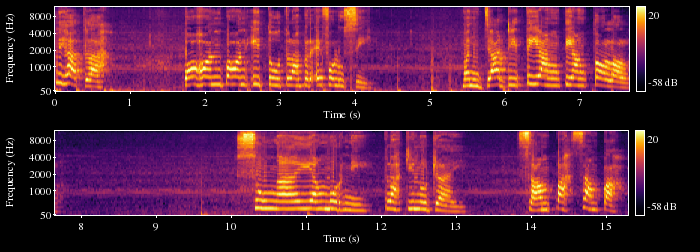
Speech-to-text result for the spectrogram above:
Lihatlah, pohon-pohon itu telah berevolusi menjadi tiang-tiang tolol. Sungai yang murni telah dinodai sampah-sampah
